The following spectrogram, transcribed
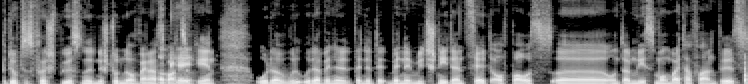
Bedürfnis verspürst, eine Stunde auf Weihnachtsmarkt okay. zu gehen. Oder, oder wenn du, wenn du, wenn du mit Schnee dein Zelt aufbaust äh, und am nächsten Morgen weiterfahren willst,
